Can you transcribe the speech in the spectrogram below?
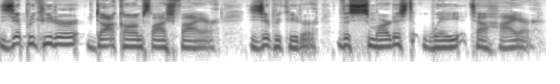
ziprecruiter.com slash fire. ZipRecruiter, the smartest way to hire.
